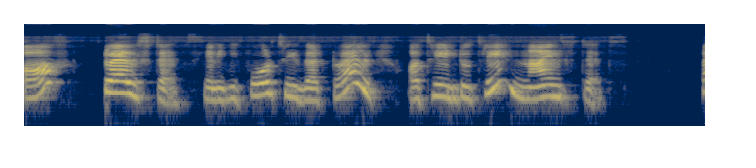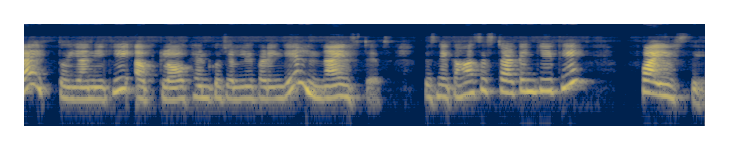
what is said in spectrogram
ऑफ़ 12 स्टेप्स यानी कि 4 थ्री ट्वेल्व और three into three nine steps right तो यानी कि अब क्लॉक हैंड को चलने पड़ेंगे नाइन स्टेप्स तो इसने कहा से स्टार्टिंग की थी? फाइव से.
